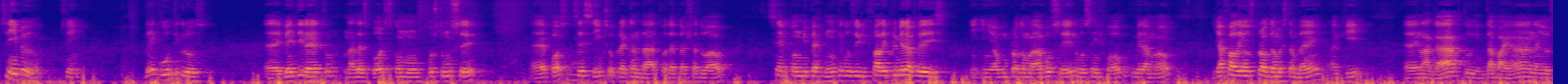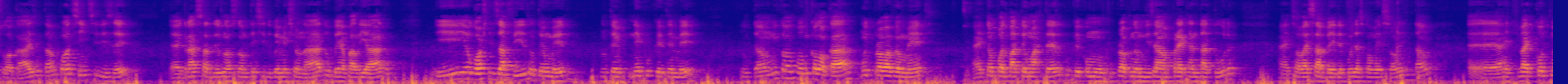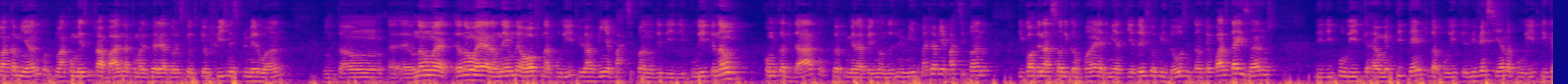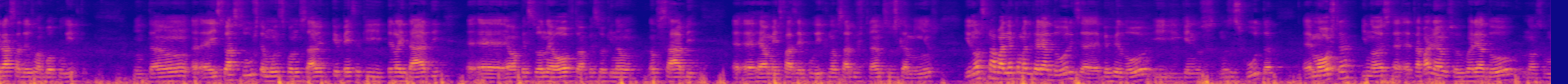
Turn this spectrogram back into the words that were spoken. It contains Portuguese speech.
Sim, Pedro, sim. Bem curto e grosso. É, e bem direto nas respostas, como costumo ser. É, posso dizer sim que sou pré-candidato a deputado estadual. Sempre quando me perguntam, inclusive falei primeira vez em, em algum programa a você, no Você em Foco, primeira mão. Já falei em outros programas também, aqui, é, em Lagarto, em Itabaiana, em outros locais. Então pode sim se dizer é, graças a Deus, nosso nome tem sido bem mencionado, bem avaliado. E eu gosto de desafios, não tenho medo, não tenho nem por que temer. Então, vou me colocar, muito provavelmente. A gente não pode bater o martelo, porque, como o próprio nome diz, é uma pré-candidatura. A gente só vai saber depois das convenções. Então, é, a gente vai continuar caminhando, continuar com o mesmo trabalho na Câmara de Vereadores que eu, que eu fiz nesse primeiro ano. Então, é, é, eu não, é, eu não era nem um neófito na política, eu já vinha participando de, de, de, política, não como candidato, foi a primeira vez no ano 2020, mas já vinha participando de coordenação de campanha de minha tia desde 2012, então tenho quase 10 anos de, de política, realmente de dentro da política, vivenciando a política, e graças a Deus uma boa política. Então, é, isso assusta muitos quando sabem, porque pensam que pela idade é, é uma pessoa neófita, uma pessoa que não, não sabe é, é, realmente fazer política, não sabe os trâmites, os caminhos. E o nosso trabalho na Câmara de Vereadores, é, Bevelô e, e quem nos, nos escuta, é, mostra que nós é, é, trabalhamos. O vereador, nosso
